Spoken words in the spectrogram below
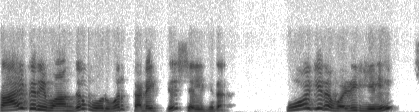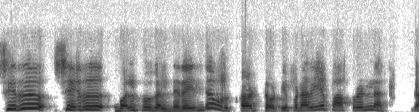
காய்கறி வாங்க ஒருவர் கடைக்கு செல்கிறார். போகிற வழியில் சிறு சிறு பல்புகள் நிறைந்த ஒரு கட் அவுட் இப்ப நிறைய பாக்குறோம்ல இந்த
